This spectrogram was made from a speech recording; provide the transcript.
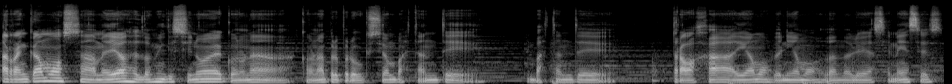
Arrancamos a mediados del 2019 con una, con una preproducción bastante, bastante trabajada, digamos. Veníamos dándole hace meses,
